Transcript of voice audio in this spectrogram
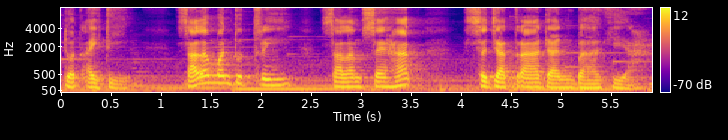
healthcommunity.id. Salam one two three, salam sehat, sejahtera dan bahagia.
